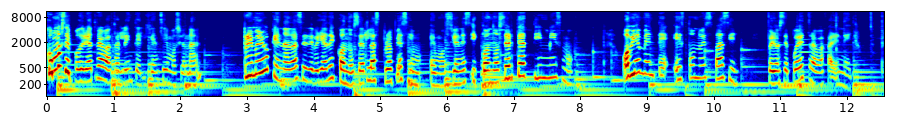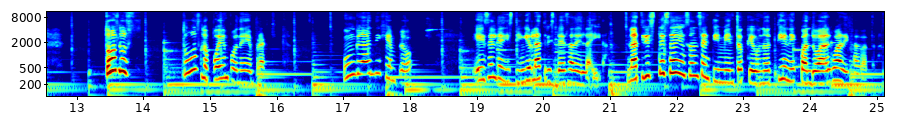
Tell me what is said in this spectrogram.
¿Cómo se podría trabajar la inteligencia emocional? Primero que nada, se debería de conocer las propias em, emociones y conocerte a ti mismo. Obviamente, esto no es fácil, pero se puede trabajar en ello. Todos, los, todos lo pueden poner en práctica. Un gran ejemplo es el de distinguir la tristeza de la ira. La tristeza es un sentimiento que uno tiene cuando algo ha dejado atrás.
